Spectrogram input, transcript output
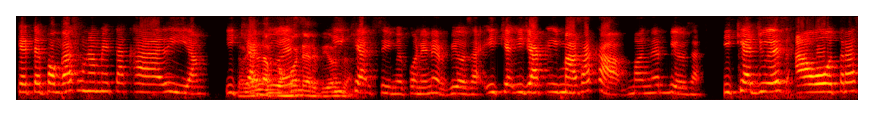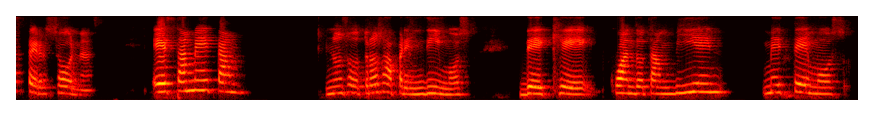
Que te pongas una meta cada día y que ayudes. nerviosa. Y que, sí, me pone nerviosa. Y, que, y, ya, y más acá, más nerviosa. Y que ayudes a otras personas. Esta meta, nosotros aprendimos de que cuando también metemos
